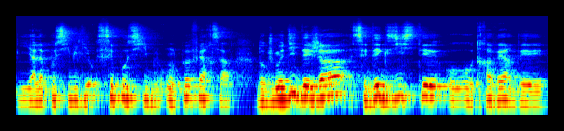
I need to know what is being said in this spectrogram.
il y a la possibilité, c'est possible, on peut faire ça. Donc je me dis déjà, c'est d'exister au, travers des,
